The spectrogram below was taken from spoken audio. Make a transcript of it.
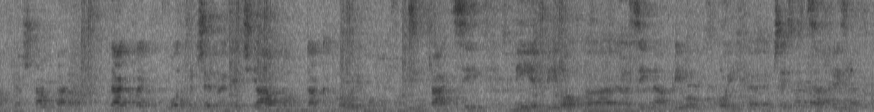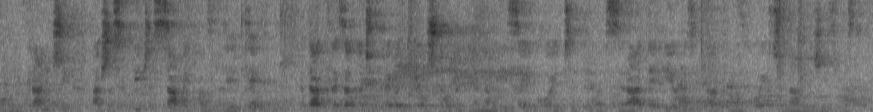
Andrija Štampar. Dakle, potvrđeno je već javno da kad govorimo o koncentraciji, nije bilo e, razina bilo kojih e, čestica iznad onih graničnih, a što se tiče same kvalitete, dakle, zato će trebati još dodatne analize koje, se rade i o rezultatima kojih će nadležni izvestiti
